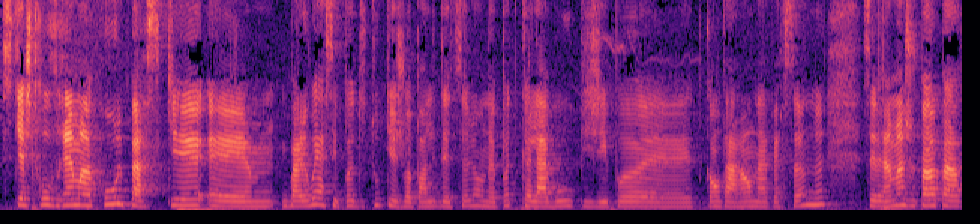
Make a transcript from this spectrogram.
Ce que je trouve vraiment cool parce que, euh, way, elle sait pas du tout que je vais parler de ça. On n'a pas de collabo, puis j'ai pas de compte à rendre à personne. C'est vraiment, je vous parle par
